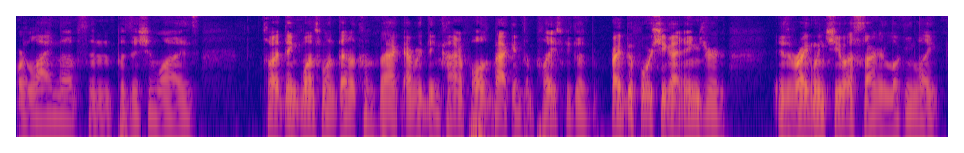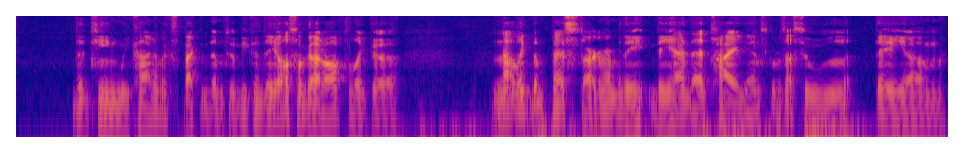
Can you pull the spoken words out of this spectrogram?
or lineups and position wise. So I think once Montero comes back, everything kind of falls back into place because right before she got injured is right when Chivas started looking like the team we kind of expected them to because they also got off to like a not like the best start. Remember they they had that tie against Cruz Azul. They um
